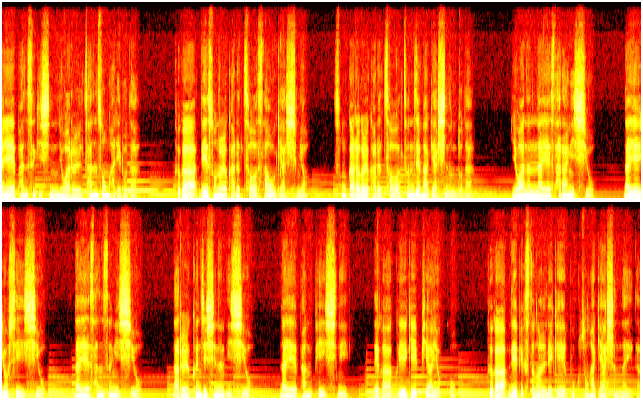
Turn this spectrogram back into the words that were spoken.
나의 반석이신 여호와를 찬송하리로다. 그가 내 손을 가르쳐 싸우게 하시며 손가락을 가르쳐 전쟁하게 하시는도다. 여호와는 나의 사랑이시요 나의 요새이시요 나의 산성이시요 나를 건지시는 이시요 나의 방패이시니 내가 그에게 피하였고 그가 내 백성을 내게 복종하게 하셨나이다.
